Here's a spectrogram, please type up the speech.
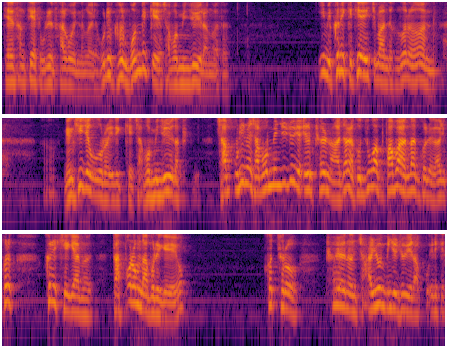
된 상태에서 우리는 살고 있는 거예요. 우리는 그걸 못 느껴요. 자본민주주의라는 것은. 이미 그렇게 되어 있지만 그거는 어, 명시적으로 이렇게 자본민주주의다. 자, 우리는 자본민주주의 이런 표현 안 하잖아요. 그 누가 안 나면 그래가지고 그렇게, 그렇게 얘기하면 다 뽀록 나버리게 해요. 겉으로 표현은 자유민주주의라고 이렇게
